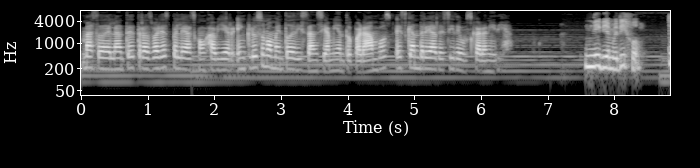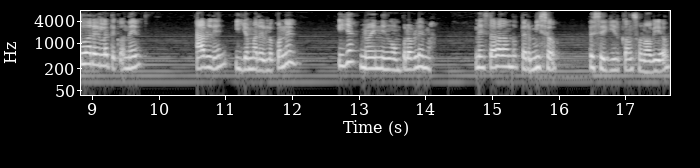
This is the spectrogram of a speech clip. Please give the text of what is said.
Más adelante, tras varias peleas con Javier e incluso un momento de distanciamiento para ambos, es que Andrea decide buscar a Nidia. Nidia me dijo, tú arréglate con él, hablen y yo me arreglo con él. Y ya, no hay ningún problema me estaba dando permiso de seguir con su novio,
